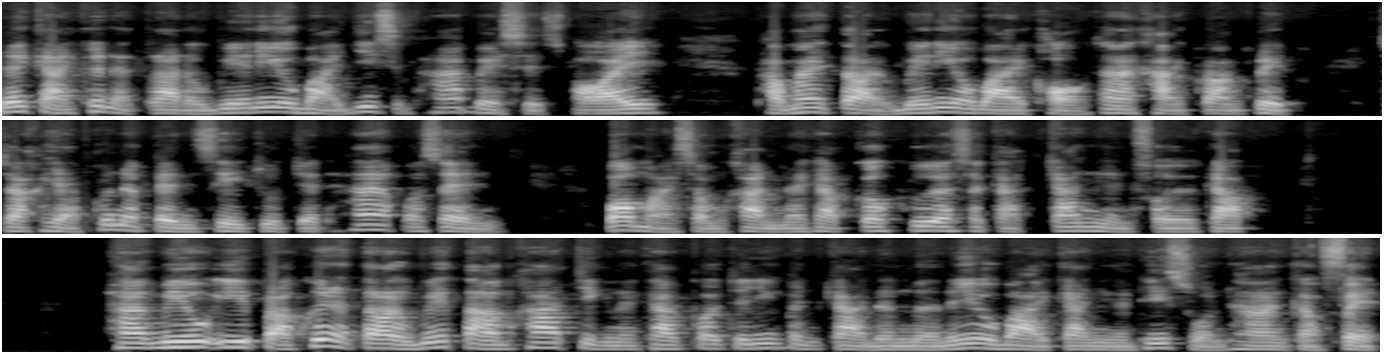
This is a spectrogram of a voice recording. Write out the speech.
ด้วยการขึ้นอัตราดอกเบี้ยนโยบาย 25 basis point ทำให้อัตราดอกเบี้ยนโยบายของธนาคารกลางอังกฤษ จะขยับขึ้นมาเป็น 4.75%เป้าหมายสำคัญนะครับ ก็เพื่อสกัดกั้นเงินเฟ้อครับ หาก BOE ปรับขึ้นอัตราดอกเบี้ยตามค่าจริงนะครับก็จะยิ่งเป็นการดำเนินนโยบายการเงินที่สวนทางกับเฟด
